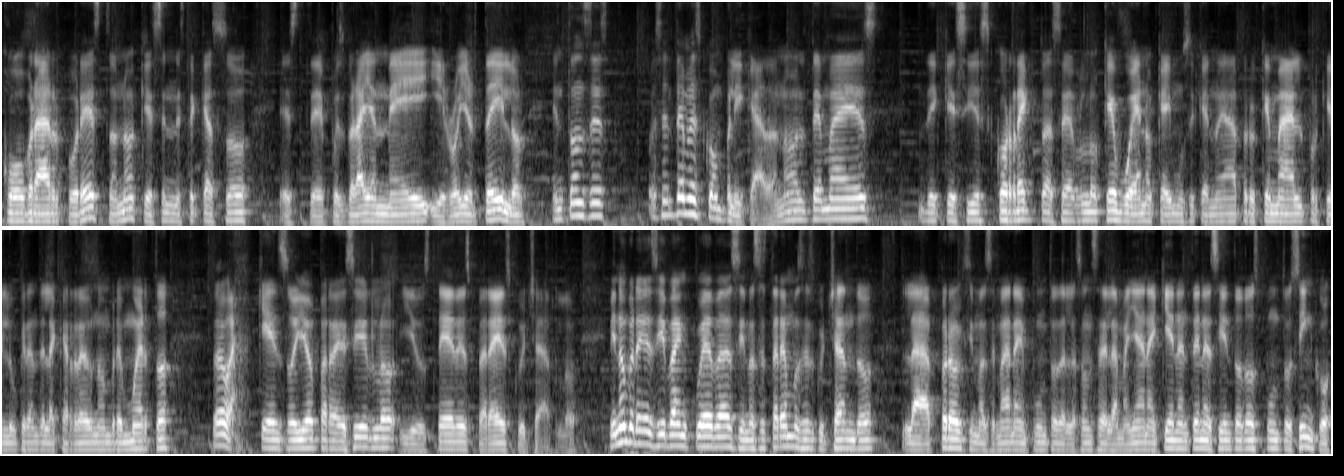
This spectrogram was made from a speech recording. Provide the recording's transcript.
cobrar por esto, ¿no? Que es en este caso, este, pues Brian May y Roger Taylor. Entonces, pues el tema es complicado, ¿no? El tema es de que si es correcto hacerlo, qué bueno que hay música nueva, pero qué mal porque lucran de la carrera de un hombre muerto. Pero bueno, ¿quién soy yo para decirlo y ustedes para escucharlo? Mi nombre es Iván Cuevas y nos estaremos escuchando la próxima semana en punto de las 11 de la mañana aquí en Antena 102.5.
